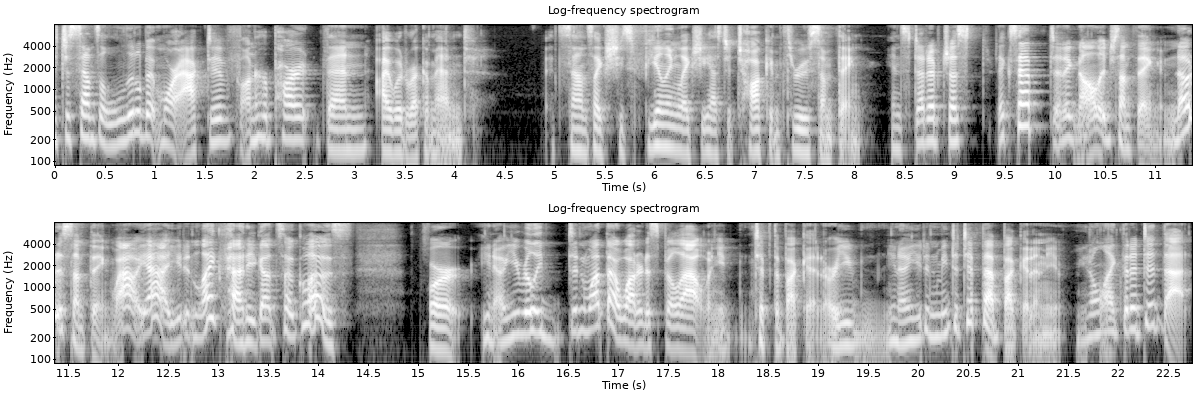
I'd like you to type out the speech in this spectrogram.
it just sounds a little bit more active on her part than I would recommend. It sounds like she's feeling like she has to talk him through something instead of just accept and acknowledge something notice something. Wow, yeah, you didn't like that. He got so close. Or, you know, you really didn't want that water to spill out when you tipped the bucket. Or you, you know, you didn't mean to tip that bucket and you, you don't like that it did that.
